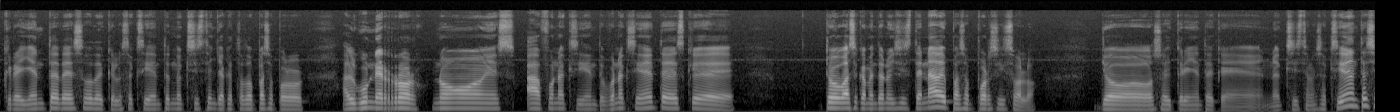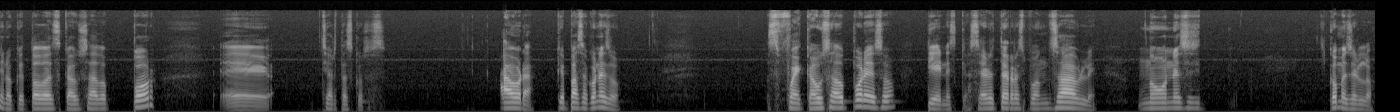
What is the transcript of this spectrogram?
creyente de eso, de que los accidentes no existen ya que todo pasa por algún error. No es, ah, fue un accidente. Fue un accidente es que tú básicamente no hiciste nada y pasó por sí solo. Yo soy creyente que no existen los accidentes, sino que todo es causado por eh, ciertas cosas. Ahora, ¿qué pasa con eso? Fue causado por eso, tienes que hacerte responsable. No necesitas... ¿Cómo decirlo?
